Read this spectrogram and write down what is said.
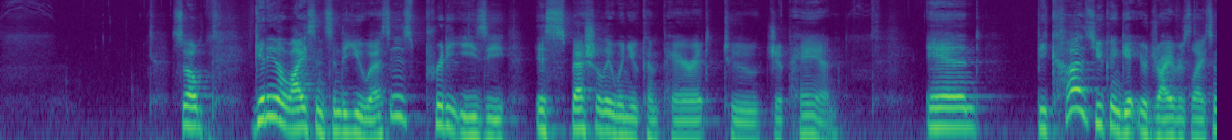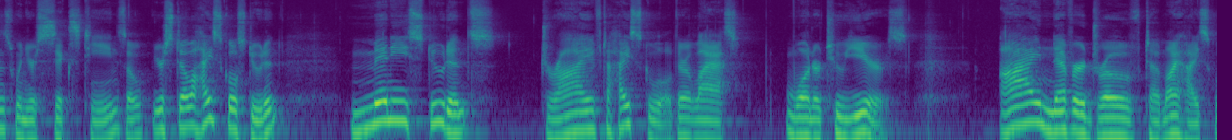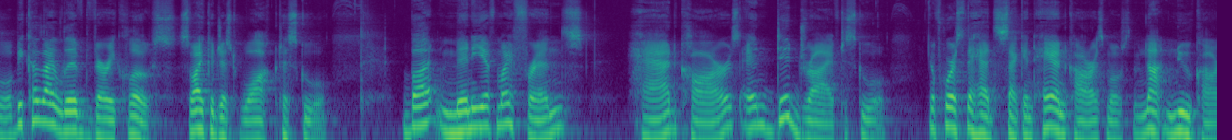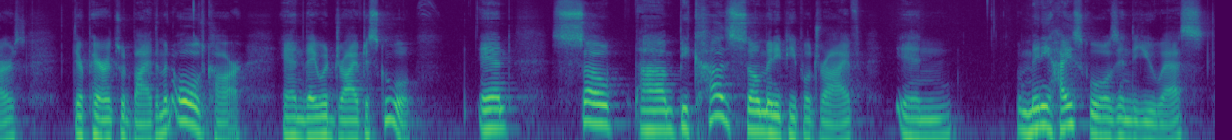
So, getting a license in the US is pretty easy, especially when you compare it to Japan. And because you can get your driver's license when you're 16, so you're still a high school student, many students drive to high school their last one or two years. I never drove to my high school because I lived very close, so I could just walk to school. But many of my friends had cars and did drive to school. Of course, they had second hand cars, most of them, not new cars. Their parents would buy them an old car and they would drive to school. And so, um, because so many people drive in many high schools in the US,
